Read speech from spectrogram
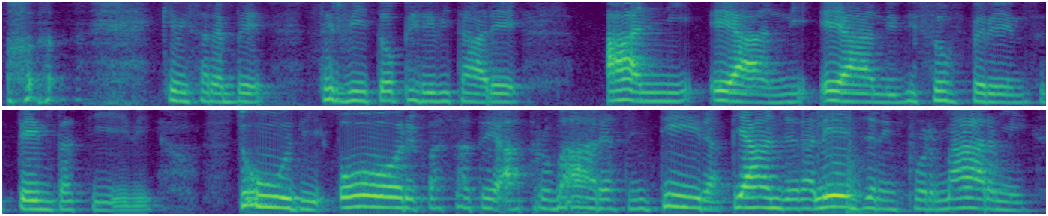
che mi sarebbe servito per evitare anni e anni e anni di sofferenze, tentativi, studi, ore passate a provare, a sentire, a piangere, a leggere, a informarmi.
